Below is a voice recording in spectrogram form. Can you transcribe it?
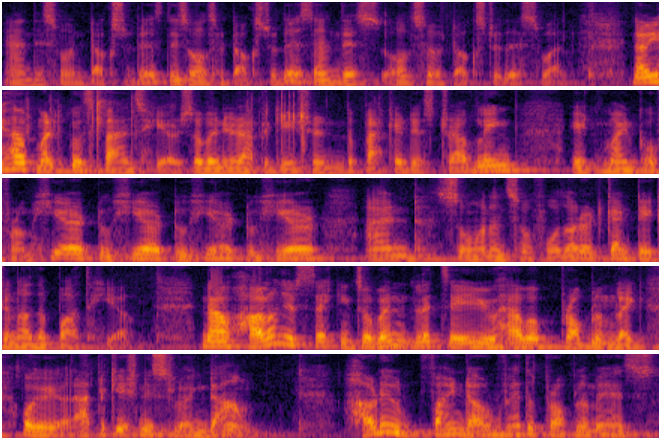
and this one talks to this, this also talks to this, and this also talks to this one. Now you have multiple spans here. So when your application, the packet is traveling, it might go from here to here to here to here, and so on and so forth, or it can take another path here. Now, how long it's taking? So when, let's say you have a problem like, oh, your application is slowing down, how do you find out where the problem is?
